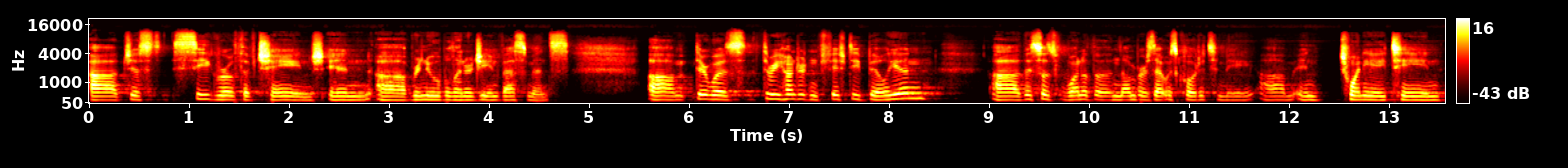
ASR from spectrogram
uh, just sea growth of change in uh, renewable energy investments. Um, there was 350 billion. Uh, this was one of the numbers that was quoted to me um, in 2018,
